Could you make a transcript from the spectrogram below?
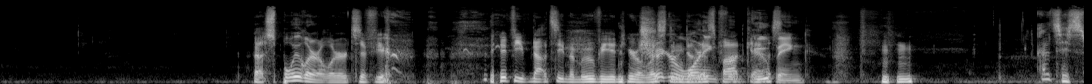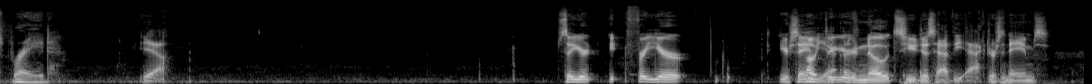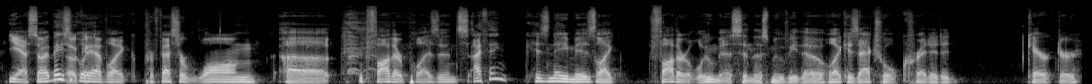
Uh, spoiler alerts if you're if you've not seen the movie and you're Trigger listening to warning this for podcast. gooping. I would say sprayed. Yeah. So you're for your you're saying Oh, yeah, through your notes you just have the actors' names. Yeah, so I basically Okay. have like Professor Wong, uh, Father Pleasence. I think his name is like Father Loomis in this movie, though, like his actual credited character.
